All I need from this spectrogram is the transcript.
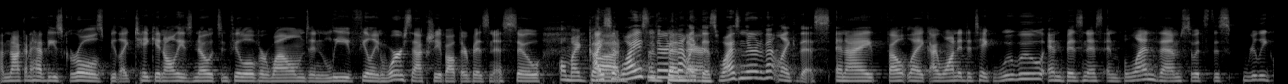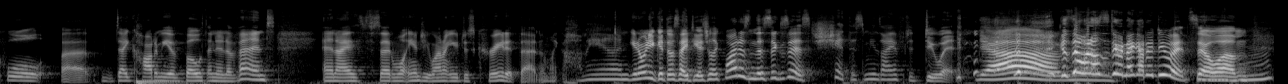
i'm not going to have these girls be like taking all these notes and feel overwhelmed and leave feeling worse actually about their business so Oh my God. i said why isn't I've there an been event like this why isn't there an event like this? And I felt like I wanted to take woo woo and business and blend them. So it's this really cool uh, dichotomy of both in an event. And I said, well, Angie, why don't you just create it then? I'm like, oh man, you know, when you get those ideas, you're like, why doesn't this exist? Shit, this means I have to do it. Yeah, Because no one else is doing it, I got to do it. So, Mm-hmm. um,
